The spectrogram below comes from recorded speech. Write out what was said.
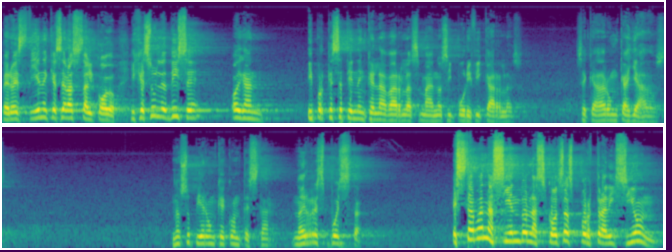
pero es, tiene que ser hasta el codo. Y Jesús les dice, Oigan, ¿y por qué se tienen que lavar las manos y purificarlas? Se quedaron callados. No supieron qué contestar. No hay respuesta. Estaban haciendo las cosas por tradición.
